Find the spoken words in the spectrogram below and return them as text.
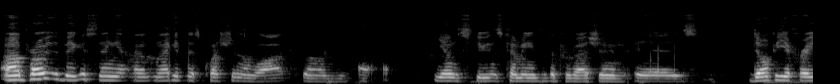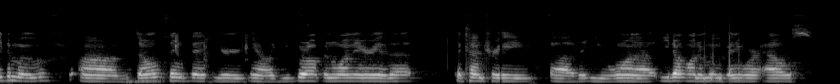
Uh, probably the biggest thing, and I get this question a lot from uh, young students coming into the profession, is don't be afraid to move. Um, don't think that you're, you know, you grow up in one area of the, country uh, that you want to, you don't want to move anywhere else.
